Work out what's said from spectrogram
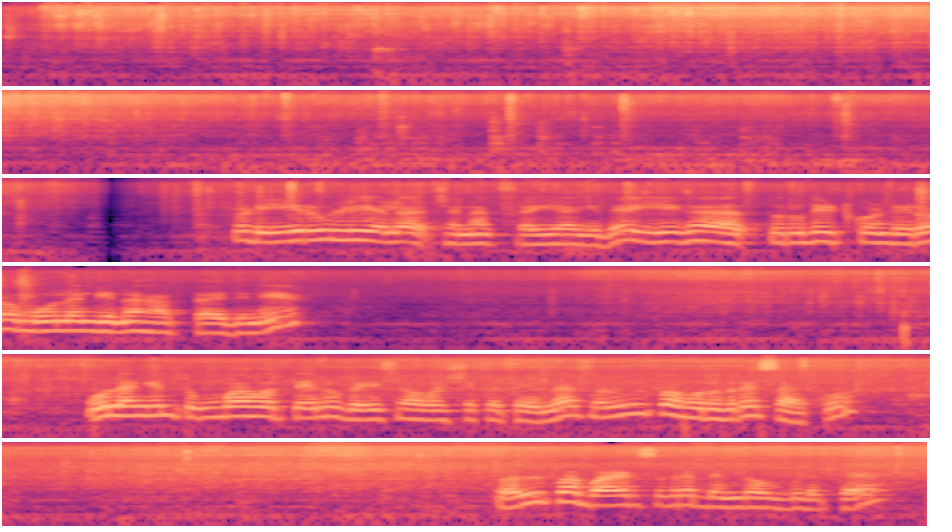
ನೋಡಿ, ಈರುಳ್ಳಿ ಎಲ್ಲ ಚೆನ್ನಾಗಿ ಫ್ರೈ ಆಗಿದೆ. ಈಗ ತುರಿದಿಟ್ಕೊಂಡಿರೋ ಮೂಲಂಗಿನ ಹಾಕ್ತಾ ಇದ್ದೀನಿ ಮೂಲಂಗಿನ ತುಂಬ ಹೊತ್ತೇನು ಬೇಯಿಸೋ ಅವಶ್ಯಕತೆ ಇಲ್ಲ. ಸ್ವಲ್ಪ ಹುರಿದ್ರೆ ಸಾಕು. ಸ್ವಲ್ಪ ಬಾಡಿಸಿದ್ರೆ ಬೆಂದೋಗ್ಬಿಡುತ್ತೆ.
